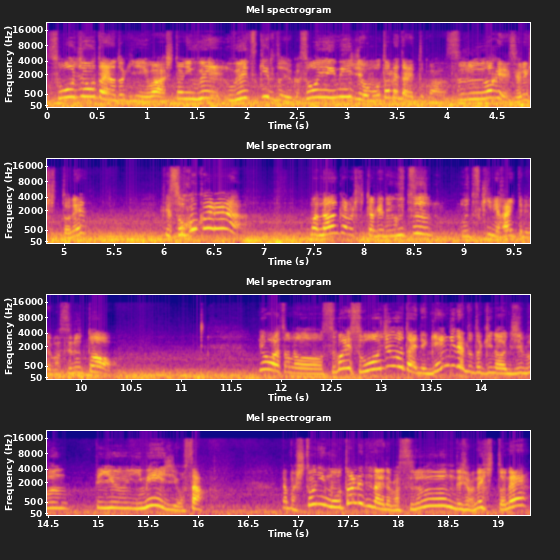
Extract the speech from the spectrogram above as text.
そう状態の時には人に植え植え付けるというかそういうイメージを持たれたりとかするわけですよねきっとね。でそこからまあ、なんかのきっかけでうつうつ期に入ったりとかすると要はそのすごいそう状態で元気だった時の自分っていうイメージをさやっぱ人に持たれてたりとかするんでしょうねきっとね。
